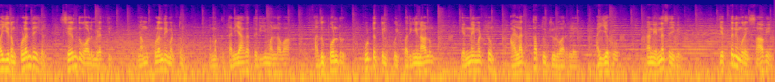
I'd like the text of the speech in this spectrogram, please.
ஆயிரம் குழந்தைகள் சேர்ந்து வாழும் இடத்தில் நம் குழந்தை மட்டும் நமக்கு தனியாக தெரியும் அல்லவா அதுபோன்று கூட்டத்தில் போய் பதுங்கினாலும் என்னை மட்டும் அழக்கா தூக்கி விடுவார்களே ஐயகோ நான் என்ன செய்வேன்? எத்தனை முறை சாவேன்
